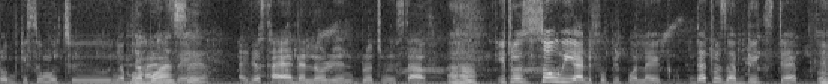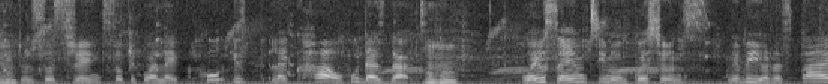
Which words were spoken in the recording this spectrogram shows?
from Kisumu to Nyabohanse. I just hired a lorry and brought my stuff. Uh-huh. It was so weird for people. Like that was a big step, and it was so strange. So people are like, "Who is like how? Who does that? Mm -hmm. Were you sent? You know, questions. Maybe you're a spy.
